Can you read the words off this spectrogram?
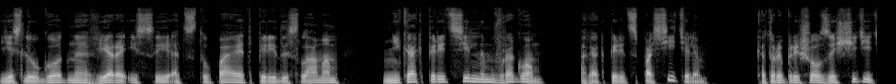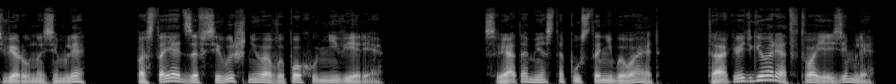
Если угодно, вера Исы отступает перед исламом не как перед сильным врагом, а как перед Спасителем, который пришел защитить веру на земле, постоять за Всевышнего в эпоху неверия. Свято место пусто не бывает, так ведь говорят в твоей земле.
